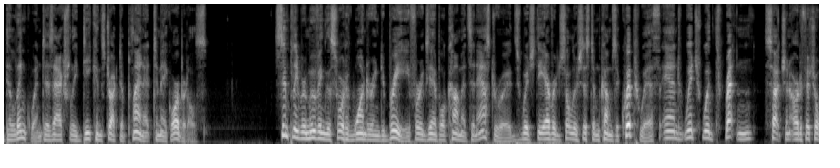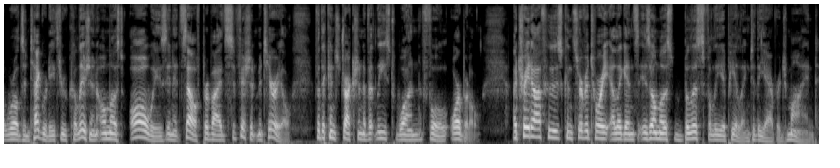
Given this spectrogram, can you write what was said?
delinquent as actually deconstruct a planet to make orbitals. Simply removing the sort of wandering debris, for example comets and asteroids, which the average solar system comes equipped with, and which would threaten such an artificial world's integrity through collision, almost always in itself provides sufficient material for the construction of at least one full orbital, a trade off whose conservatory elegance is almost blissfully appealing to the average mind.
